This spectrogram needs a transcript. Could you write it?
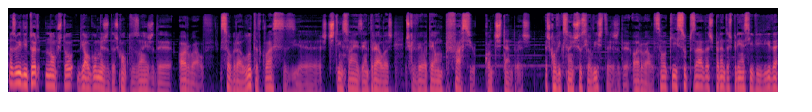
mas o editor não gostou de algumas das conclusões de Orwell sobre a luta de classes e as distinções entre elas. Escreveu até um prefácio contestando-as. As convicções socialistas de Orwell são aqui supesadas perante a experiência vivida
